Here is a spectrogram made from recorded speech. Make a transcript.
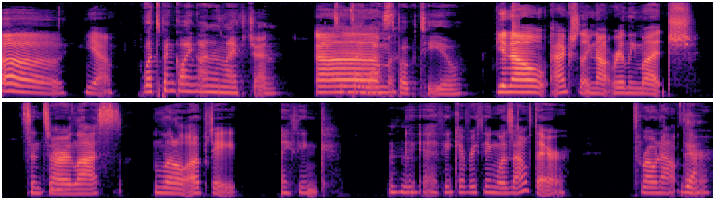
Oh, yeah. what's been going on in life jen since i last Um, spoke to you You know, actually, not really much since our last little update. I think Mhm. I think everything was out there, thrown out Yeah. there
